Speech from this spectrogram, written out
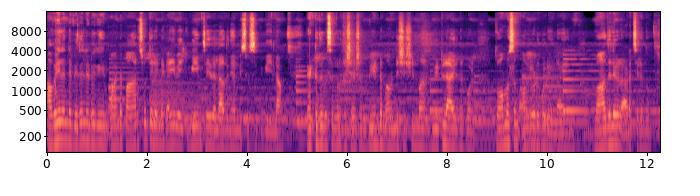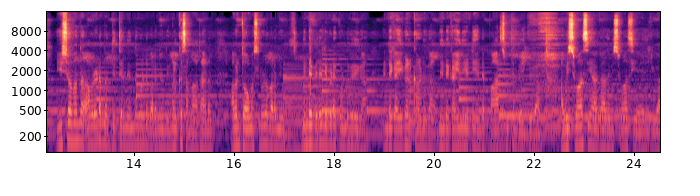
അവയിൽ എന്റെ വിരലിടുകയും അവന്റെ പാർശ്വത്തിൽ എന്റെ കൈ വയ്ക്കുകയും ചെയ്തല്ലാതെ ഞാൻ വിശ്വസിക്കുകയില്ല. എട്ട് ദിവസങ്ങൾക്ക് ശേഷം വീണ്ടും അവന്റെ ശിഷ്യന്മാർ വീട്ടിലായിരുന്നപ്പോൾ തോമസും അവരോട് കൂടി ഉണ്ടായിരുന്നു. വാതിലുകൾ അടച്ചിരുന്നു. ഈശോ വന്ന് അവരുടെ മധ്യത്തിൽ നിന്നുകൊണ്ട് പറഞ്ഞു നിങ്ങൾക്ക് സമാധാനം. അവൻ തോമസിനോട് പറഞ്ഞു നിന്റെ വിരൽ ഇവിടെ കൊണ്ടുവരിക എന്റെ കൈകൾ കാണുക നിന്റെ കൈ നീട്ടി എന്റെ പാർശ്വത്തിൽ വയ്ക്കുക അവിശ്വാസിയാകാതെ വിശ്വാസിയായിരിക്കുക.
